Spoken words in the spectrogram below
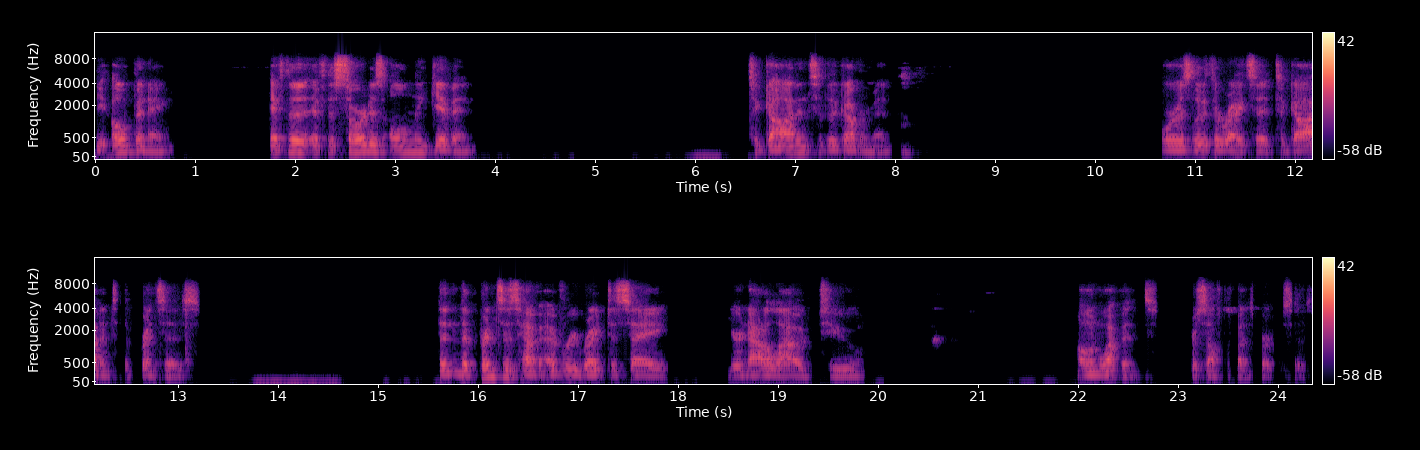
the opening. If the if the sword is only given to God and to the government, or as Luther writes it, to God and to the princes, then the princes have every right to say you're not allowed to own weapons for self-defense purposes.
